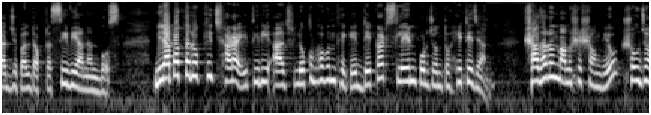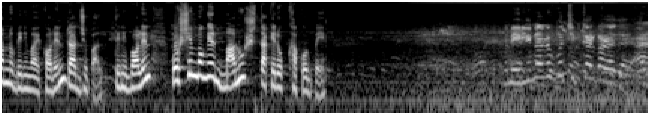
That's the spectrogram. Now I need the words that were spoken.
রাজ্যপাল doctor C V Ananda Bose নিরাপত্তারক্ষী ছাড়াই তিনি আজ লোকভবন থেকে ডেকার্স লেন পর্যন্ত হেঁটে যান সাধারণ মানুষের সঙ্গেও সৌজন্য বিনিময় করেন রাজ্যপাল তিনি বলেন পশ্চিমবঙ্গের মানুষ তাকে রক্ষা করবে মানে এলিনার উপর চিৎকার করা যায় আর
